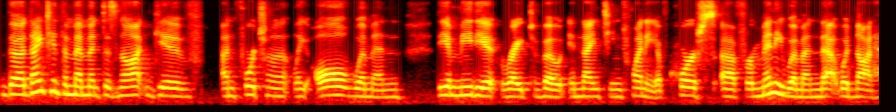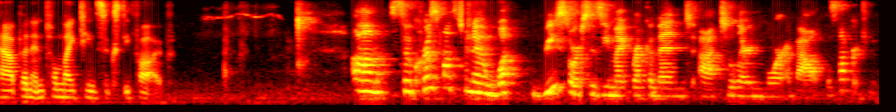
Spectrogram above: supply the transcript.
the 19th Amendment does not give, unfortunately, all women the immediate right to vote in 1920. Of course, uh, for many women, that would not happen until 1965. Um, so Chris wants to know what resources you might recommend uh, to learn more about the suffrage movement.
